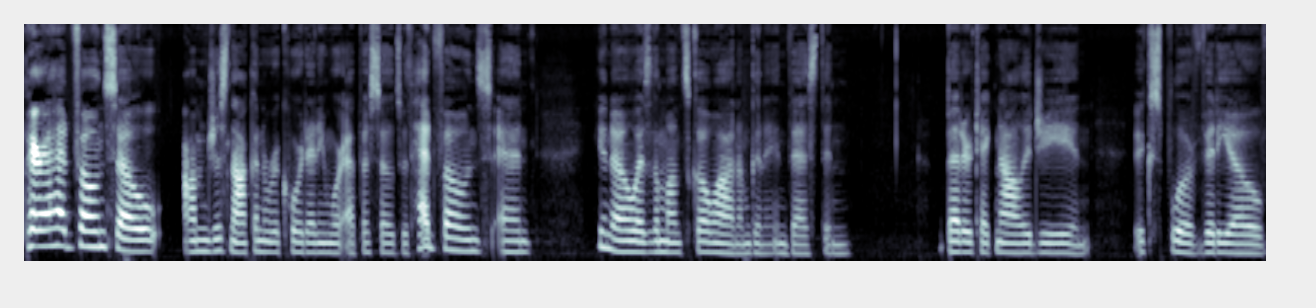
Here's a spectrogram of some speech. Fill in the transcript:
pair of headphones. So I'm just not going to record any more episodes with headphones. And, you know, as the months go on, I'm going to invest in better technology and explore video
